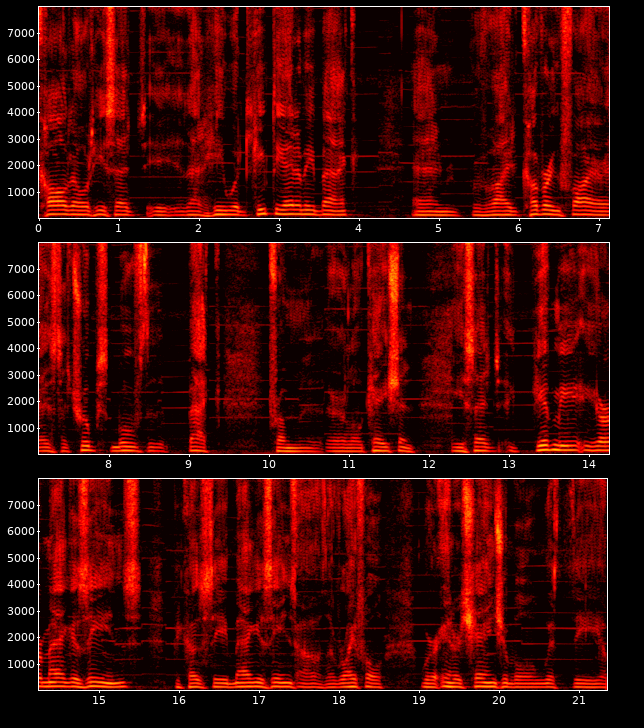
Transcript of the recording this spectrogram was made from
called out, he said that he would keep the enemy back and provide covering fire as the troops moved back from their location. He said, Give me your magazines because the magazines of the rifle were interchangeable with the uh,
